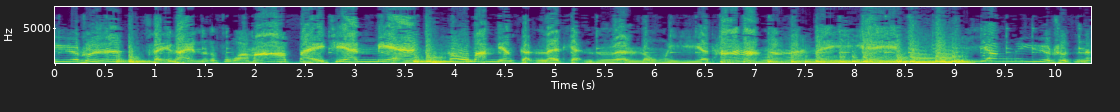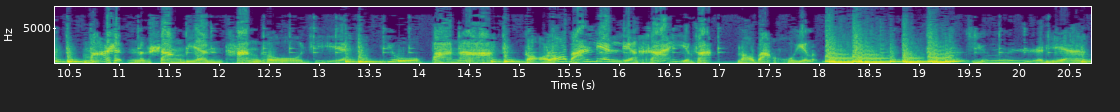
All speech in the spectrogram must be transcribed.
玉春催开那个坐马拜前面，后半面跟来天子龙一堂啊！内杨玉春呢马身那个上边叹口气，又把那高老板连连喊一番。老板回了！今日天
